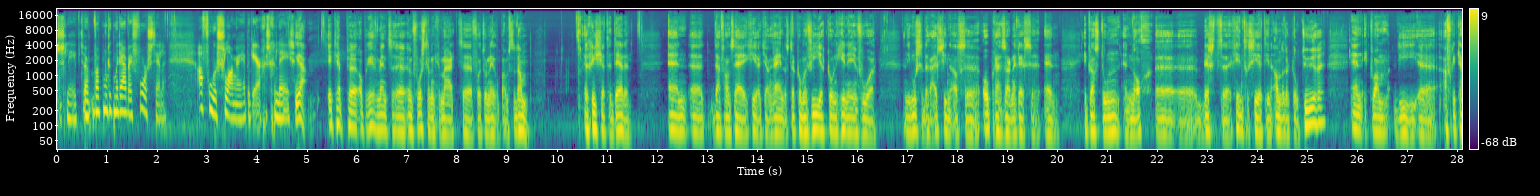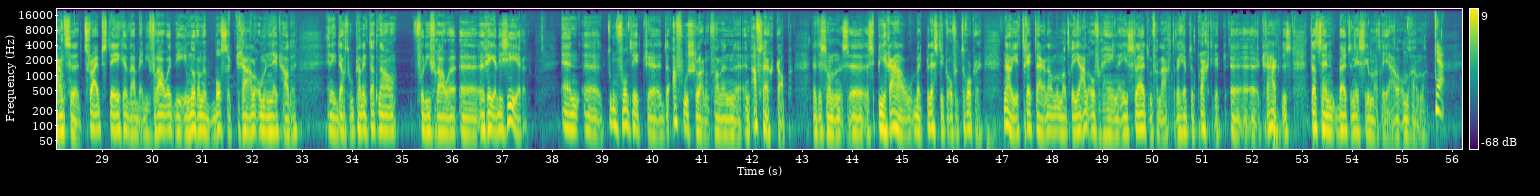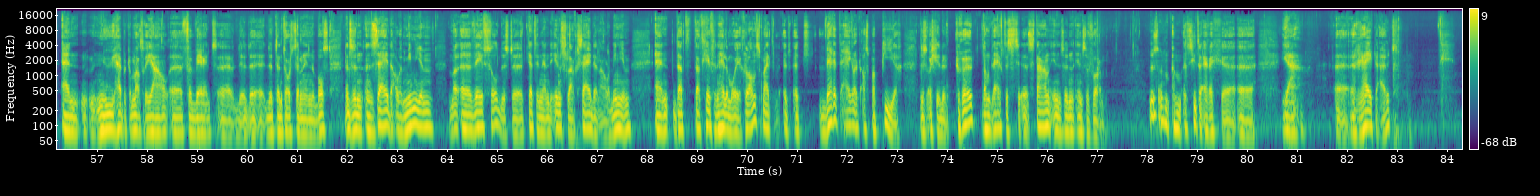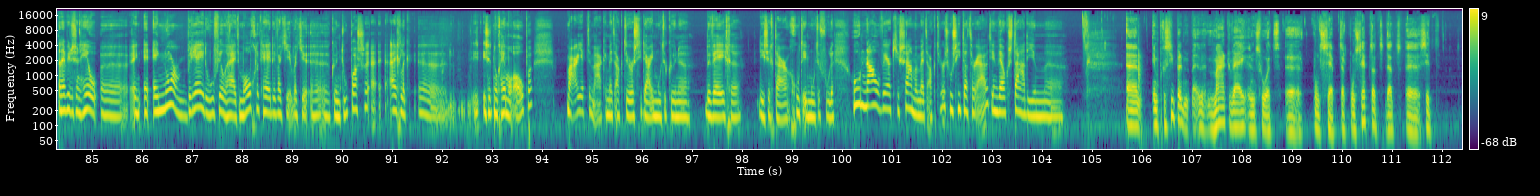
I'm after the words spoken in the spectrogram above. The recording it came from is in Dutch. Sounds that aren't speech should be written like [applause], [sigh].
aansleept. Wat moet ik me daarbij voorstellen? Afvoerslangen heb ik ergens gelezen. Ja, ik heb uh, op een gegeven moment uh, een voorstelling gemaakt uh, voor toneel op Amsterdam. Richard III. En daarvan zei Gerard-Jan Reinders... er komen vier koninginnen in voor. En die moesten eruit zien als operazangeressen. En ik was toen en nog best geïnteresseerd in andere culturen... En ik kwam die uh, Afrikaanse tribes tegen... waarbij die vrouwen die enorme bossen kralen om hun nek hadden. En ik dacht, hoe kan ik dat nou voor die vrouwen uh, realiseren? En uh, toen vond ik de afvoerslang van een, een afzuigkap. Dat is zo'n spiraal met plastic overtrokken. Nou, je trekt daar een ander materiaal overheen... en je sluit hem van achteren. Je hebt een prachtige kraag. Dus dat zijn buitenissige materialen onder andere. Ja. En nu heb ik het materiaal uh, verwerkt, uh, de, de, de tentoonstelling in de bos. Dat is een, een zijde aluminium uh, weefsel, dus de ketting en de inslag zijde en aluminium. En dat, dat geeft een hele mooie glans, maar het, het, het werkt eigenlijk als papier. Dus als je het kreut, dan blijft het staan in zijn, in zijn vorm. Dus het ziet er erg ja, rijk uit. Dan heb je dus een heel uh, een, enorm brede hoeveelheid mogelijkheden wat je, wat je uh, kunt toepassen. Uh, eigenlijk is het nog helemaal open. Maar je hebt te maken met acteurs die daarin moeten kunnen bewegen, die zich daar goed in moeten voelen. Hoe nauw werk je samen met acteurs? Hoe ziet dat eruit? In welk stadium? in principe maken wij een soort concept. Dat concept dat, dat zit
